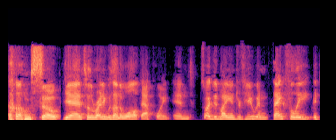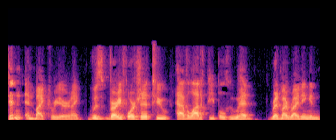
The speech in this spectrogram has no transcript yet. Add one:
Um, so yeah, And so the writing was on the wall at that point. And so I did my interview and thankfully it didn't end my career. And I was very fortunate to have a lot of people who had read my writing and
